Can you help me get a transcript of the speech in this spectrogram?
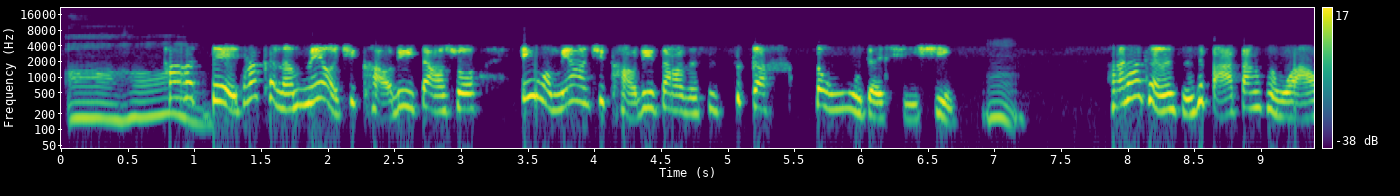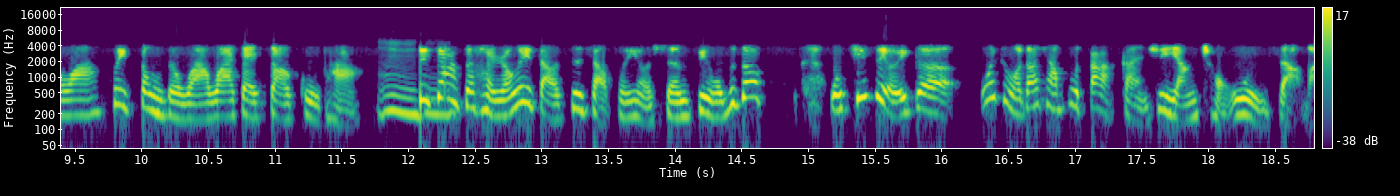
啊，他对他可能没有去考虑到说，因为我们要去考虑到的是这个动物的习性，嗯，好，他可能只是把它当成娃娃，会动的娃娃在照顾它，嗯，所以这样子很容易导致小朋友生病。我不知道，我其实有一个为什么我到现在不大敢去养宠物，你知道吗？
